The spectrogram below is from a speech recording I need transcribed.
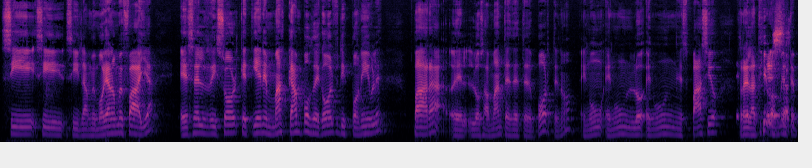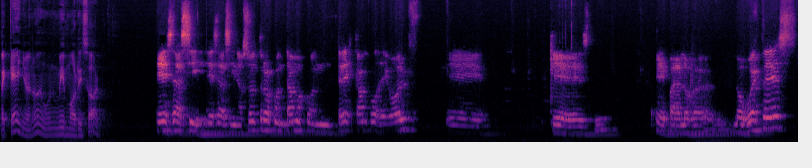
si, si, si la memoria no me falla, es el resort que tiene más campos de golf disponibles para eh, los amantes de este deporte, ¿no? En un, en un, en un espacio relativamente pequeño, ¿no? En un mismo resort. Es así, es así. Nosotros contamos con tres campos de golf eh, que eh, para los, los, huéspedes,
